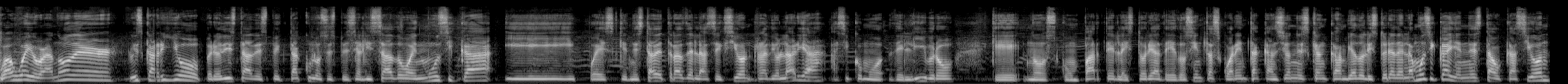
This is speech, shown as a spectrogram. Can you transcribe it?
One Way or Another, Luis Carrillo, periodista de espectáculos especializado en música y pues quien está detrás de la sección radiolaria, así como del libro que nos comparte la historia de 240 canciones que han cambiado la historia de la música y en esta ocasión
